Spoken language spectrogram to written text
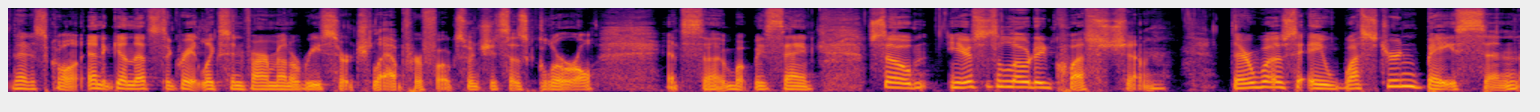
That is cool. And again, that's the Great Lakes Environmental Research Lab for folks. When she says GLERL, it's uh, what we say. So here's a loaded question. There was a Western Basin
